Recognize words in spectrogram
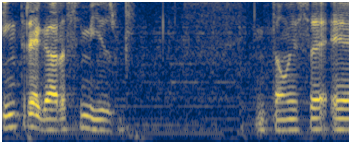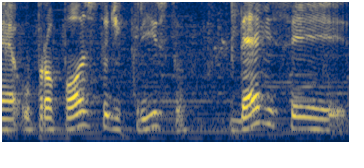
entregar a si mesmo. Então, esse é, é o propósito de Cristo deve ser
